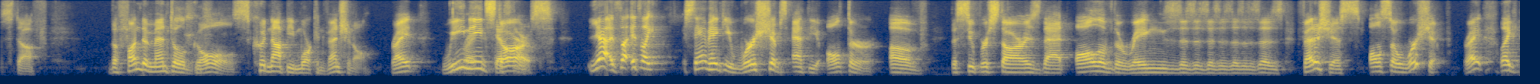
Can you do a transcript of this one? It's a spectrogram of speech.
stuff, the fundamental goals could not be more conventional, right? We right. need stars. Yeah. It's like, it's like Sam Hinkie worships at the altar of the superstars that all of the rings fetishists also worship, right? Like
